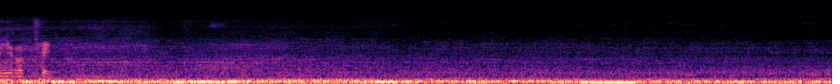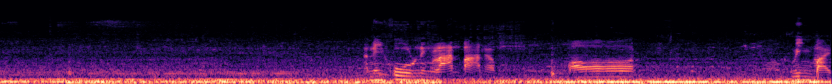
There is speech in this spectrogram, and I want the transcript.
นี่รถเช็คอันนี้คู่หนึ่งล้านบาทครับปอด วิ่งบ่าย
